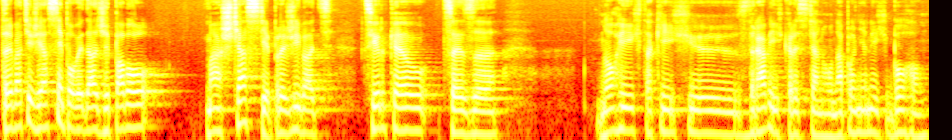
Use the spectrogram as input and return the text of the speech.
Treba tiež jasne povedať, že Pavol má šťastie prežívať církev cez mnohých takých e, zdravých kresťanov, naplnených Bohom.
